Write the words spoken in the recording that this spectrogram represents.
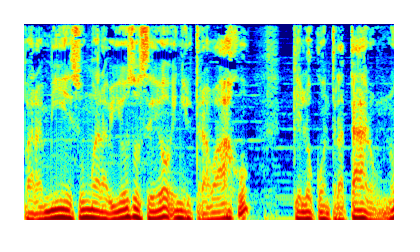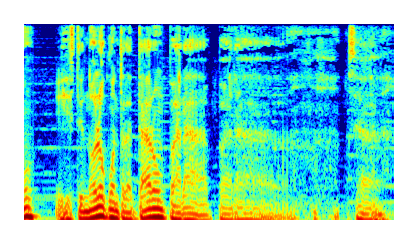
para mí es un maravilloso SEO en el trabajo que lo contrataron, ¿no? Este, no lo contrataron para, para, o sea,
